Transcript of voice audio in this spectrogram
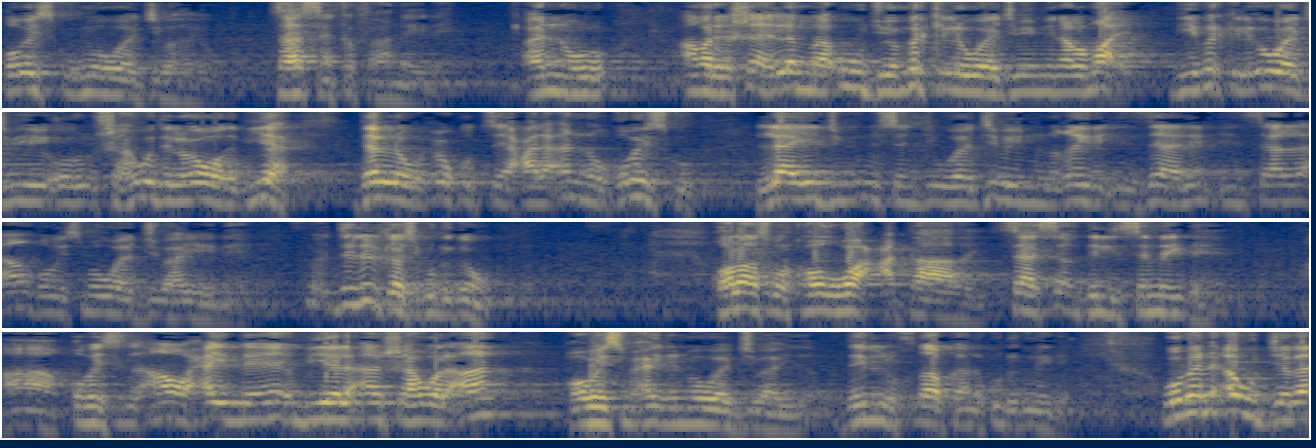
qubaysku kuma waajibahayo. Saasaan ka fahnay annahu amar yashaa lamaa uujiba markii la waajibiyey min almaai biyo markii laga waajibiyey oo shahwadii laga wado biyaha dalla wuxuu ku tusay calaa annahu qubaysku laa yajibu inuusan waajibayn min gayri inzaalin. Insaan la'aan qubays ma waajibahayay dheheen. Daliilkaasi ku dhigan qoladaas warkood waa caddaaday. Saasaan daliilsanay dheheen. Qubays la'aan waxay dheheen biyo la'aan shahwo la'aan qubays maxay dheheen ma waajibahayo daliil khitaabkaana ku dhignay dheheen. Waman awjaba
